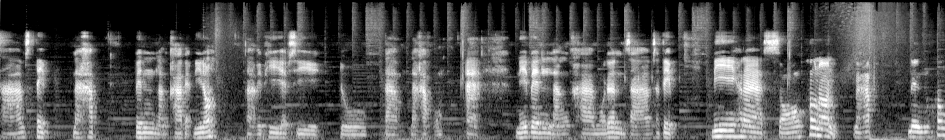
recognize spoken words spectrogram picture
3 สเต็ปนะครับ เป็นหลังคาแบบนี้เนาะอ่าพี่พี่ FC ดูตามนะครับผมอ่านี่เป็นหลังคาโมเดิร์น3สเต็ปมีขนาด 2 ห้องนอนนะครับ หนึ่งห้อง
